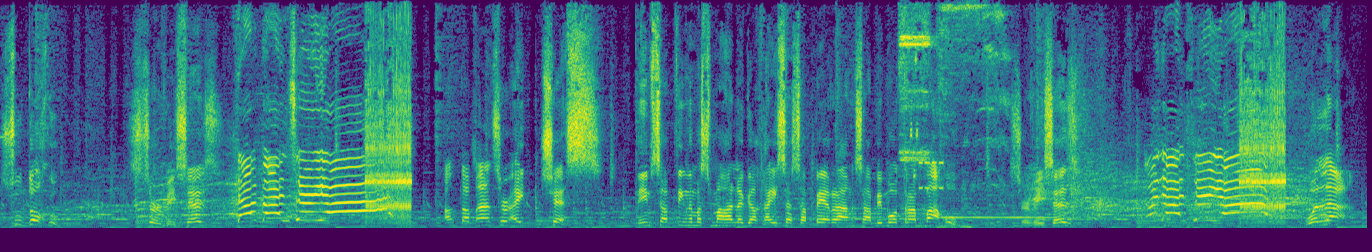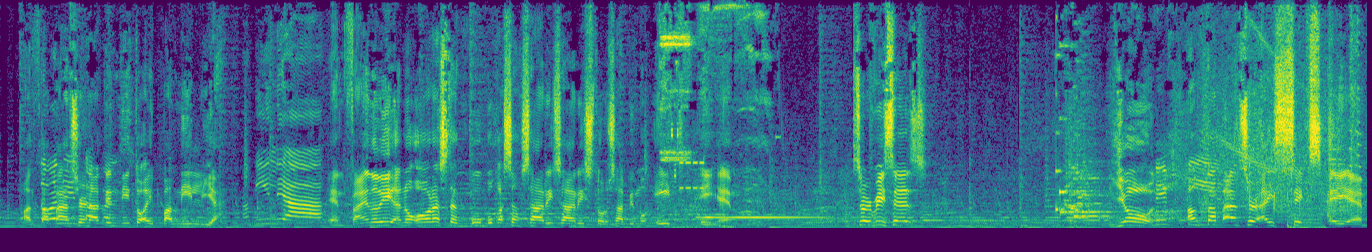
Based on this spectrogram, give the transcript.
Sudoku. Survey says, Tama answer yan! ang top answer ay chess. Name something na mas mahalaga kaysa sa pera. Ang sabi mo, trabaho. Survey says, Good answer yan! wala. Ang top answer natin dito ay pamilya. Pamilya. And finally, anong oras nagbubukas ang sari-sari store? Sabi mo, 8 a.m. Survey says, Yon! Ang top answer ay 6 a.m.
